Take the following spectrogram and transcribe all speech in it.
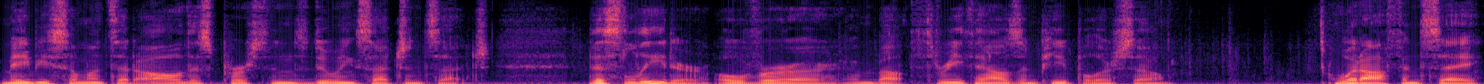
maybe someone said, Oh, this person's doing such and such. This leader, over uh, about 3,000 people or so, would often say,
